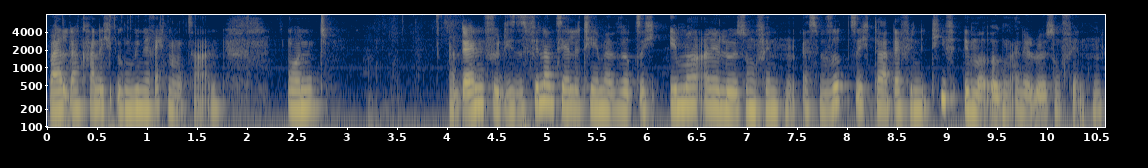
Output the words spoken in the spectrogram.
weil dann kann ich irgendwie eine Rechnung zahlen. Und denn für dieses finanzielle Thema wird sich immer eine Lösung finden. Es wird sich da definitiv immer irgendeine Lösung finden.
